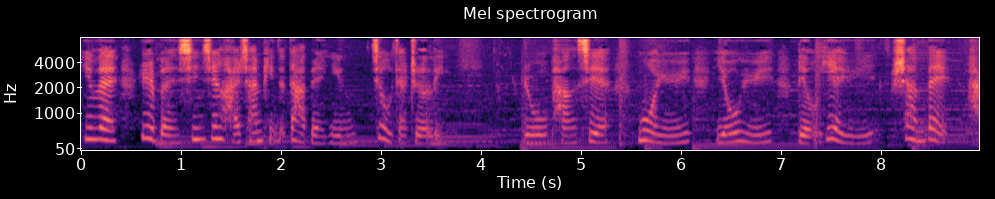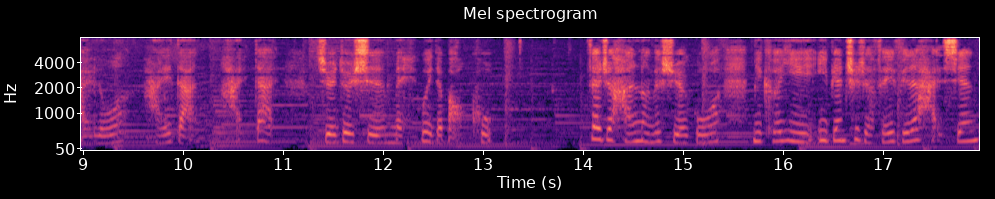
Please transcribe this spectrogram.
因为日本新鲜海产品的大本营就在这里，如螃蟹、墨鱼、鱿鱼、柳叶鱼、扇贝、海螺、海胆、海带，绝对是美味的宝库。在这寒冷的雪国，你可以一边吃着肥肥的海鲜，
